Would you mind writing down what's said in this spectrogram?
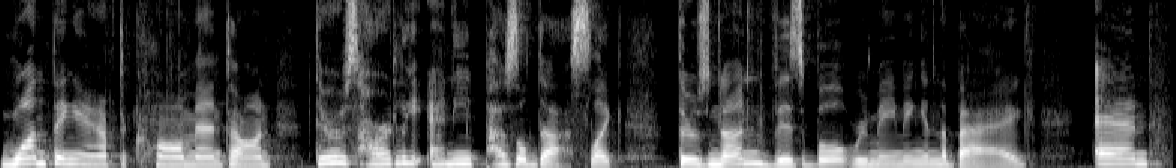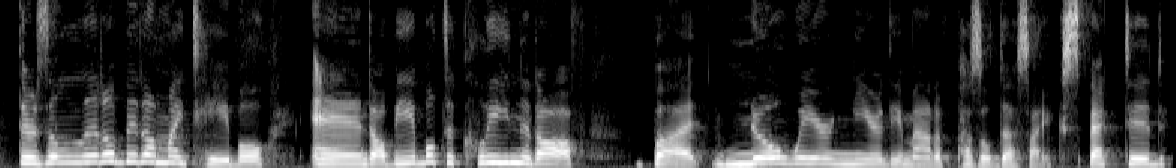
One thing I have to comment on, there's hardly any puzzle dust. Like there's none visible remaining in the bag. And there's a little bit on my table and I'll be able to clean it off, but nowhere near the amount of puzzle dust I expected.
